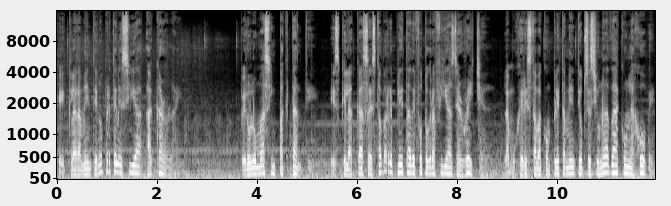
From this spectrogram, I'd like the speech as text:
que claramente no pertenecía a Caroline. Pero lo más impactante es que la casa estaba repleta de fotografías de Rachel. La mujer estaba completamente obsesionada con la joven.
